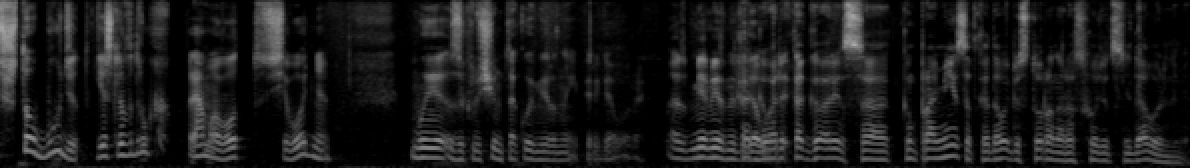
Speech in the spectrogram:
что будет, если вдруг прямо вот сегодня мы заключим такой мирные переговоры? Э, мир, мирный как договор. Говори, как говорится, компромисс, это когда обе стороны расходятся недовольными.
